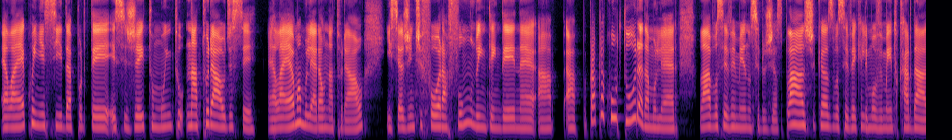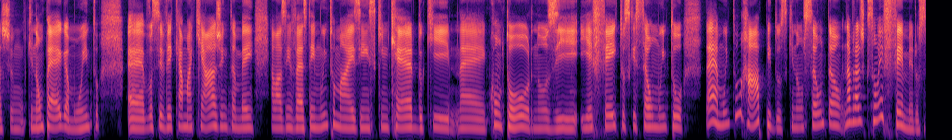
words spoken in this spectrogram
ela é conhecida por ter esse jeito muito natural de ser. Ela é uma mulher ao natural, e se a gente for a fundo entender né, a, a própria cultura da mulher, lá você vê menos cirurgias plásticas, você vê aquele movimento Kardashian que não pega muito, é, você vê que a maquiagem também, elas investem muito mais em skincare do que né, contornos e, e, efeitos que são muito, né, muito rápidos, que não são tão. Na verdade, que são efêmeros.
